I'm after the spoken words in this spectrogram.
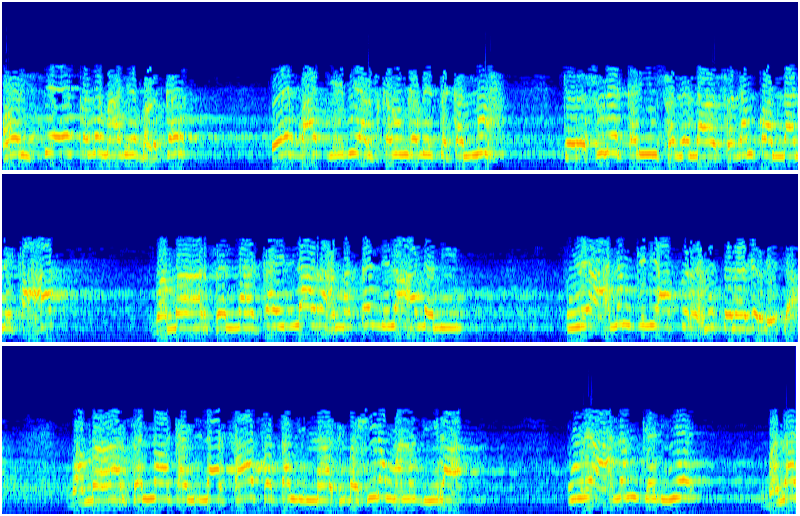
اور اس سے ایک قدم آگے بڑھ کر ایک بات یہ بھی عرض کروں گا، میں تکلف کہ رسول کریم صلی اللہ علیہ وسلم کو اللہ نے کہا بمار صلاح کا اللہ رحمت للعالمین پورے عالم کے لیے آپ کو رحمت بنا کر بھیجا. بمار صلاح کا اللہ کا فتح اللہ سے بشیر منظیرہ پورے عالم کے لیے بھلا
